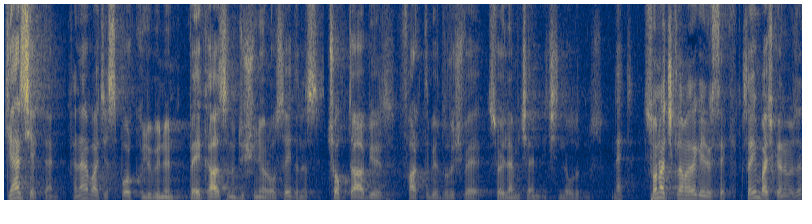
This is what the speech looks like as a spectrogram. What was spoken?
gerçekten Fenerbahçe Spor Kulübü'nün BK'sını düşünüyor olsaydınız çok daha bir farklı bir duruş ve söylem içen, içinde olurdunuz. Net. Son açıklamalara gelirsek. Sayın Başkanımızın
